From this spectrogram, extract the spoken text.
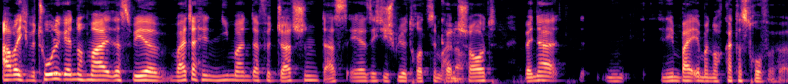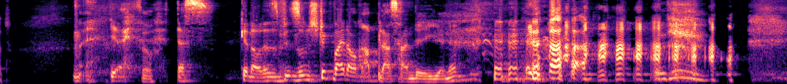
Aber ich betone gerne nochmal, dass wir weiterhin niemanden dafür judgen, dass er sich die Spiele trotzdem Genau. anschaut, wenn er nebenbei immer noch Katastrophe hört. Ja, So. das, genau, das ist so ein Stück weit auch Ablasshandel hier, ne?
